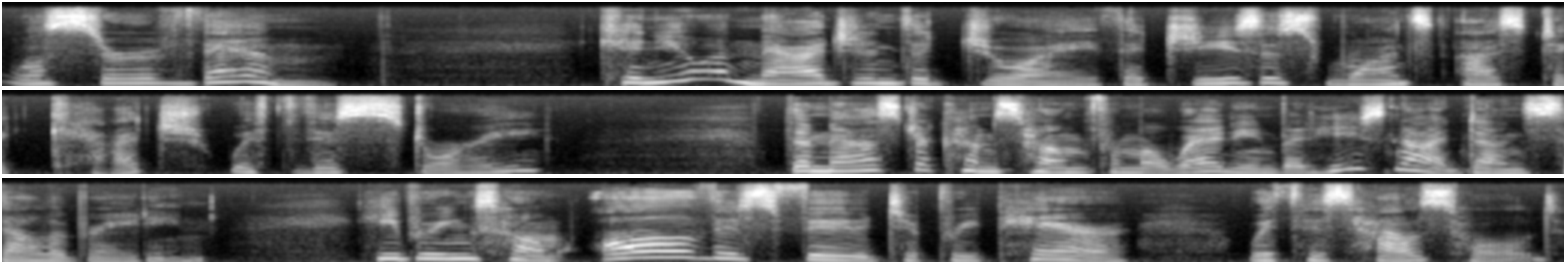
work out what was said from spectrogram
will serve them. Can you imagine the joy that Jesus wants us to catch with this story? The master comes home from a wedding, but he's not done celebrating. He brings home all this food to prepare with his household.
